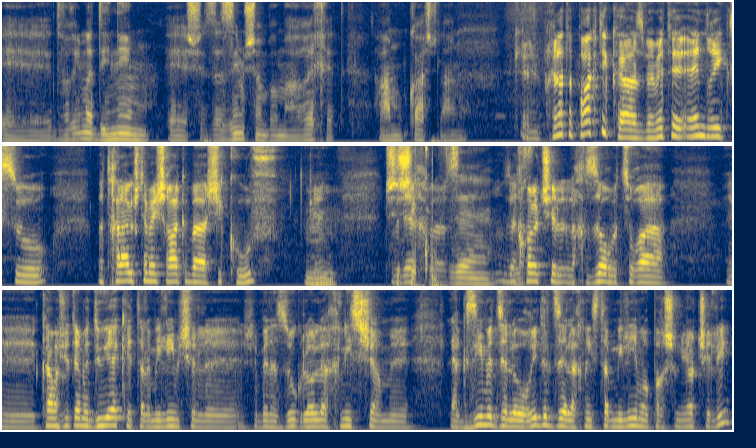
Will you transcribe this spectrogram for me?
אה, דברים עדינים אה, שזזים שם במערכת העמוקה שלנו. כן, מבחינת הפרקטיקה, אז באמת אה, הנדריקס הוא, בהתחלה הוא השתמש רק בשיקוף, כן? Mm. ששיקוף כלל- זה... זה יכולת של לחזור בצורה אה, כמה שיותר מדויקת על המילים של, אה, של בן הזוג, לא להכניס שם, אה, להגזים את זה, להוריד את זה, להכניס את המילים או הפרשניות שלי,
